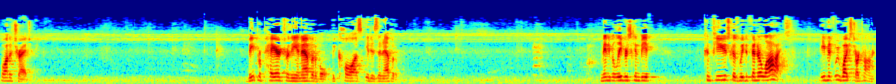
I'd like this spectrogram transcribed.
What a tragedy. Be prepared for the inevitable because it is inevitable. Many believers can be confused because we defend our lives, even if we waste our time.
